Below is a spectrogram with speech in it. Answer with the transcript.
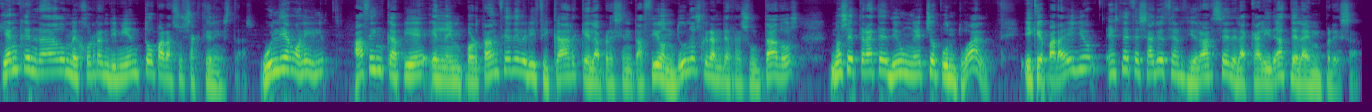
que han generado mejor rendimiento para sus accionistas. William O'Neill hace hincapié en la importancia de verificar que la presentación de unos grandes resultados no se trate de un hecho puntual y que para ello es necesario cerciorarse de la calidad de la empresa,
